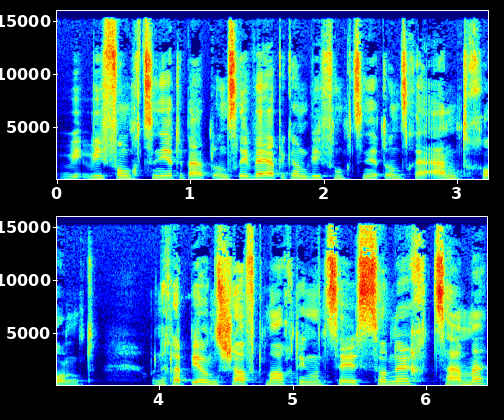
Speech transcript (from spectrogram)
wie, wie funktioniert überhaupt unsere Werbung und wie funktioniert unsere Endkunde. Und ich glaube, bei uns schafft Marketing und Sales so nicht zusammen,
